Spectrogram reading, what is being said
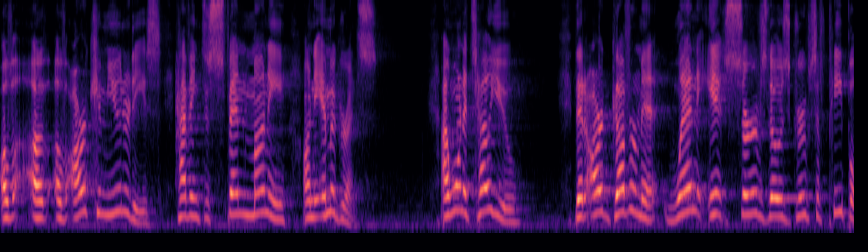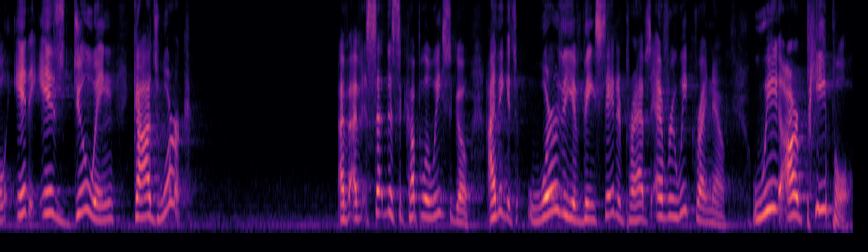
of, of, of our communities having to spend money on immigrants. I want to tell you that our government, when it serves those groups of people, it is doing God's work. I've, I've, said this a couple of weeks ago. I think it's worthy of being stated perhaps every week right now. We are people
